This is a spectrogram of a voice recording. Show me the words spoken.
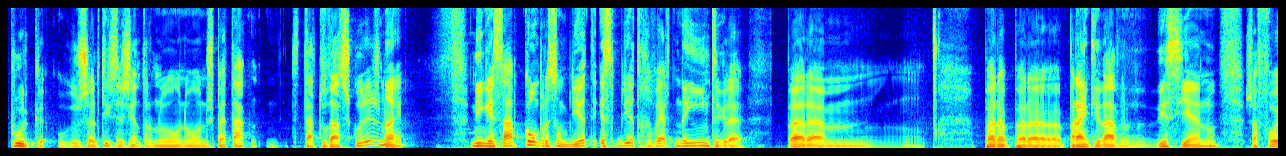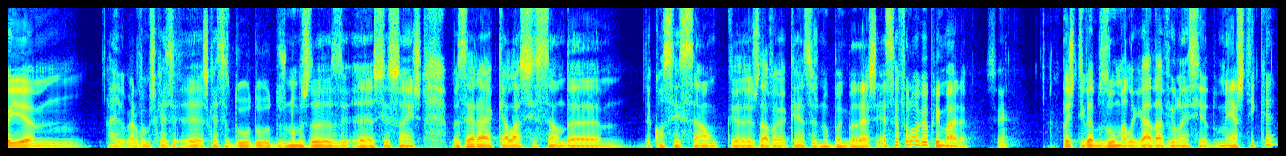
Porque os artistas entram no, no, no espetáculo, está tudo às escuras, não é? Ninguém sabe, compra-se um bilhete, esse bilhete reverte na íntegra para, hum, para, para, para a entidade desse ano. Já foi. hum, ai, agora vamos esquecer, eh, esquecer do- do- dos nomes das eh, associações, mas era aquela associação da, da Conceição que ajudava crianças no Bangladesh. Essa foi logo a primeira. Sim. Depois tivemos uma ligada à violência doméstica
